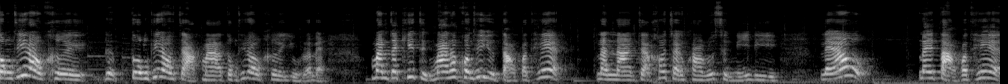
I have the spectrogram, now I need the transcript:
ตรงที่เราเคยตรงที่เราจากมาตรงที่เราเคยอยู่นั่นแหละ มันจะคิดถึงมากถ้าคนที่อยู่ต่างประเทศ นานๆ จะเข้าใจความรู้สึกนี้ดี แล้วในต่างประเทศ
